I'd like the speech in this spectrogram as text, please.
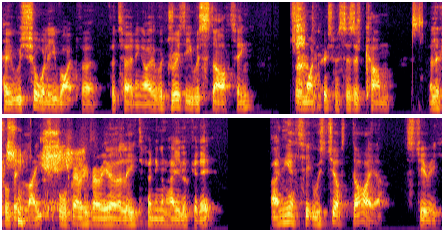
who was surely ripe for, for turning over. Drizzy was starting. All my Christmases had come a little bit late or very, very early, depending on how you look at it. And yet it was just dire, Stewie.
